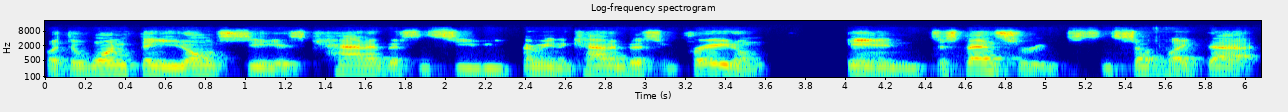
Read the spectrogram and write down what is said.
But the one thing you don't see is cannabis and CBD. I mean, the cannabis and kratom in dispensaries and stuff like that.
